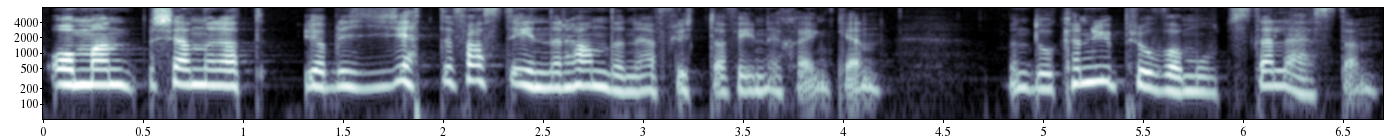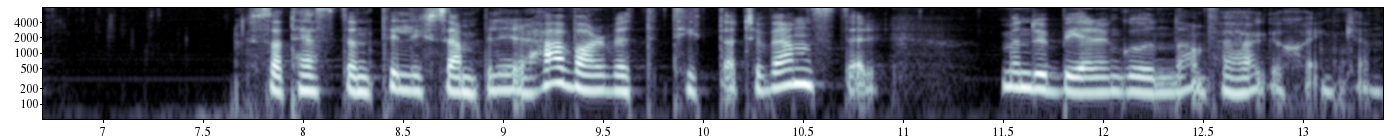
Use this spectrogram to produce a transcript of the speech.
Om man känner att jag blir jättefast i innerhanden när jag flyttar för innerskänken, Men då kan du ju prova att motställa hästen. Så att hästen till exempel i det här varvet tittar till vänster men du ber den gå undan för högerskänken.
